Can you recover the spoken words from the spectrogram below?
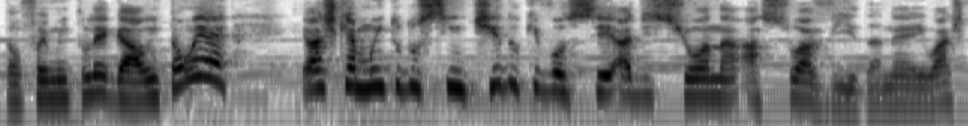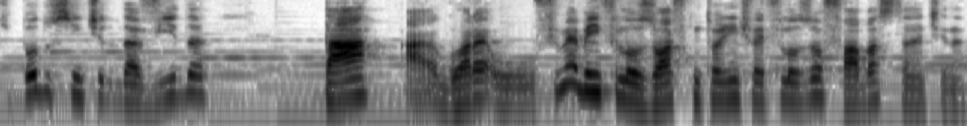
Então foi muito legal. Então é, eu acho que é muito do sentido que você adiciona à sua vida, né? Eu acho que todo o sentido da vida tá agora. O filme é bem filosófico, então a gente vai filosofar bastante, né?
